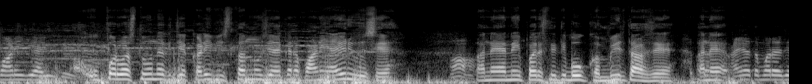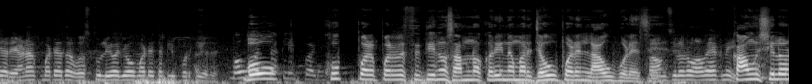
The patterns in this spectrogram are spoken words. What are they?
પાણી જે આવ્યું છે? ઉપર વસ્તુને જે કડી વિસ્તારનું જે પાણી આવી રહ્યું છે અને એની પરિસ્થિતિ બહુ ગંભીરતા છે અને અહીંયા તમારે જે રહેણાંક માટે વસ્તુ લેવા જવા માટે તકલીફ પડતી હશે? બહુ ખૂબ પરિસ્થિતિનો સામનો કરીને અમારે જવું પડે ને લાવવું પડે છે. કાઉન્સિલરો આવે કે નહીં? કાઉન્સિલર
